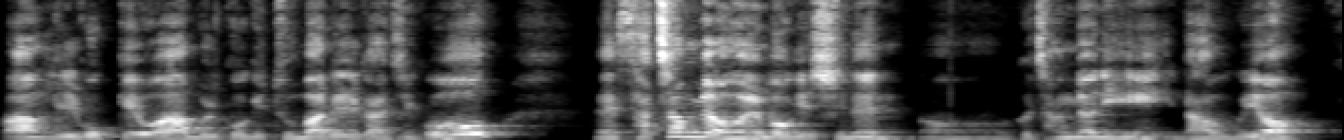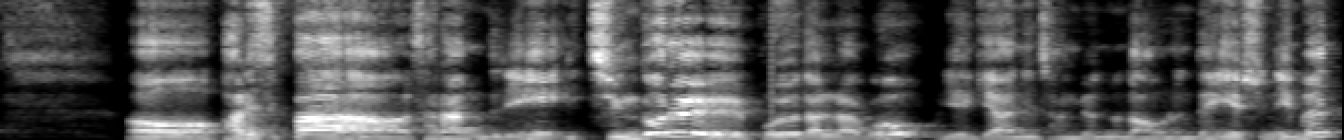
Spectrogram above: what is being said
빵 7개와 물고기 2마리를 가지고 4천 명을 먹이시는 어, 그 장면이 나오고요. 어, 바리스파 사람들이 증거를 보여달라고 얘기하는 장면도 나오는데 예수님은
